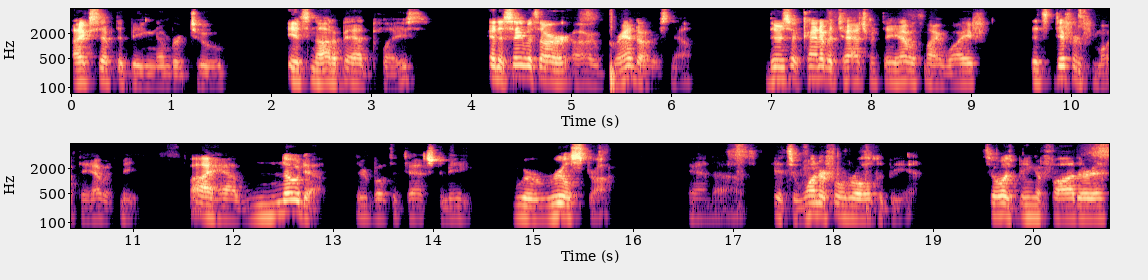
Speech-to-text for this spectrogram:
I accepted being number two. It's not a bad place. And the same with our, our granddaughters now. There's a kind of attachment they have with my wife that's different from what they have with me. I have no doubt they're both attached to me. We're real strong. And uh, it's a wonderful role to be in. So, as being a father, and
